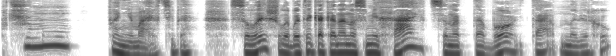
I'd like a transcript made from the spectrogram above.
Почему? Понимаю тебя. Слышала бы ты, как она насмехается над тобой там, наверху.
